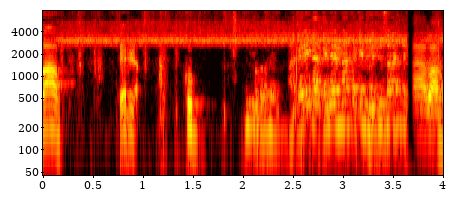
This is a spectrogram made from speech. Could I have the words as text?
વાવ. એટલે ખૂબ. હા, વાવ.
